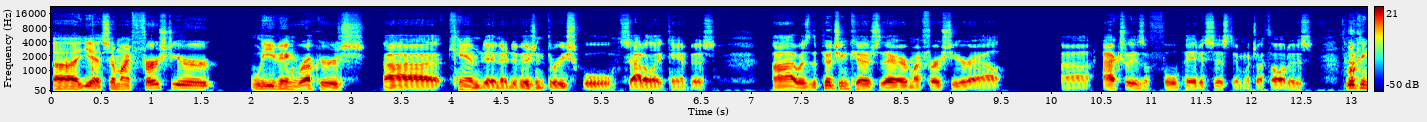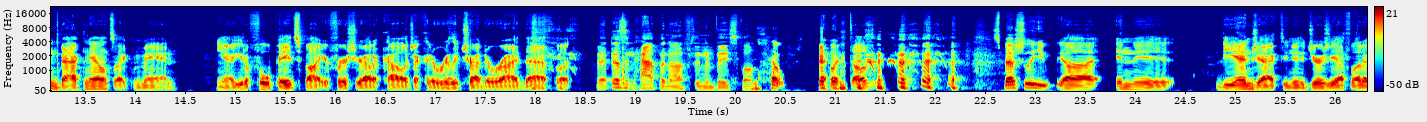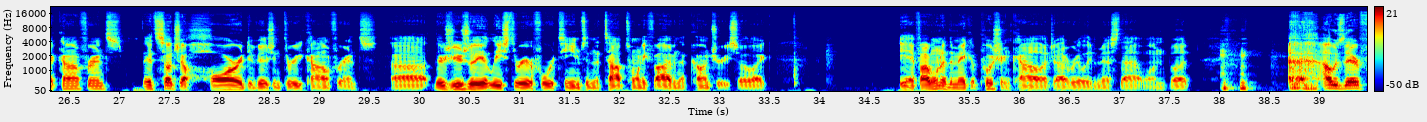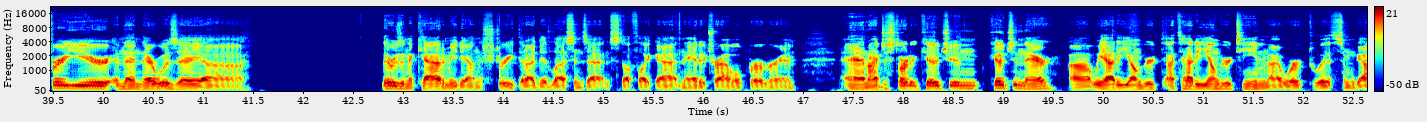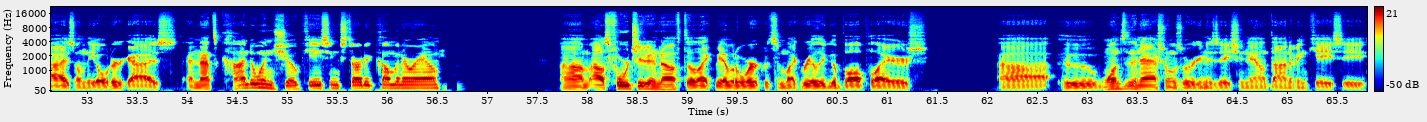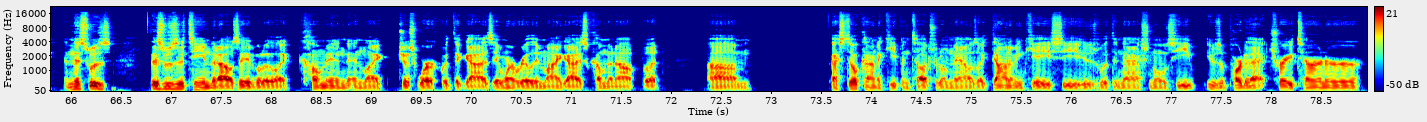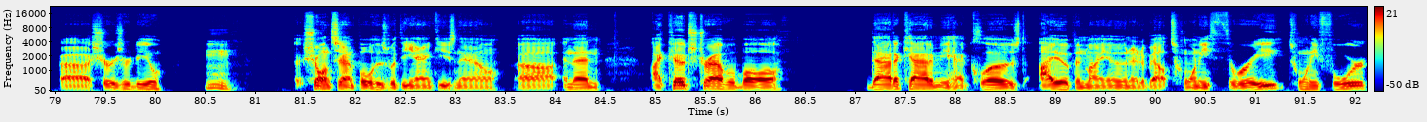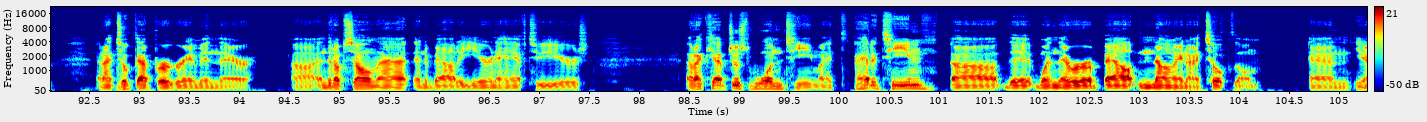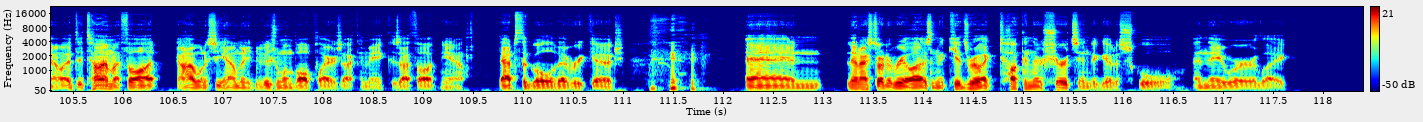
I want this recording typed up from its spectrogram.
Uh, yeah, so my first year leaving Rutgers uh, Camden, a Division three school, satellite campus. I was the pitching coach there my first year out. Uh, actually, as a full paid assistant, which I thought is looking back now, it's like man, you know, you get a full paid spot your first year out of college. I could have really tried to ride that, but that doesn't happen often in baseball. No, no, it doesn't. Especially uh, in the the NJAC, in the New Jersey Athletic Conference. It's such a hard Division three conference. Uh, there's usually at least three or four teams in the top 25 in the country. So, like, yeah, if I wanted to make a push in college, I really missed that one. But I was there for a year, and then there was a uh, there was an academy down the street that I did lessons at and stuff like that, and they had a travel program and I just started coaching coaching there. Uh, we had a younger I had a younger team, and I worked with some guys on the older guys, and that's kind of when showcasing started coming around. Um, I was fortunate enough to like be able to work with some like really good ball players. Uh, who one's in the Nationals organization now, Donovan Casey, and this was this was a team that I was able to like come in and like just work with the guys. They weren't really my guys coming up, but um, I still kind of keep in touch with them now. It's like Donovan Casey, who's with the Nationals. He he was a part of that Trea Turner uh, Scherzer deal. Mm. Sean Semple, who's with the Yankees now, uh, and then I coached travel ball. That academy had closed. I opened my own at about 23, 24, and I took that program in there. Uh, ended up selling that in about a year and a half, two years and I kept just one team. I, I had a team uh, that when there were about nine, I took them, and you know, at the time, I thought I want to see how many Division One ball players I can make because I thought, you know, that's the goal of every coach. and then I started realizing the kids were like tucking their shirts in to go to school, and they were like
